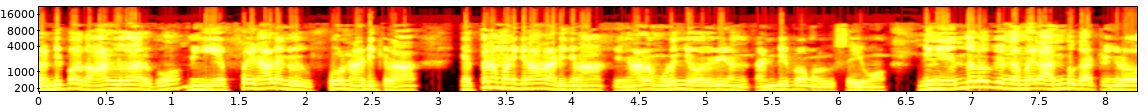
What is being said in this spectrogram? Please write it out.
கண்டிப்பாக அது ஆன்ல தான் இருக்கும். நீங்கள் எப்போனாலும் எங்களுக்கு ஃபோன் அடிக்கலாம். எத்தனை மணிக்குனாலும் அடிக்கலாம். எங்களால் முடிஞ்ச உதவி நாங்கள் கண்டிப்பாக உங்களுக்கு செய்வோம். நீங்கள் எந்த அளவுக்கு எங்கள் மேலே அன்பு காட்டுறீங்களோ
